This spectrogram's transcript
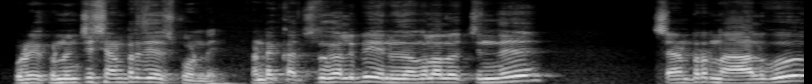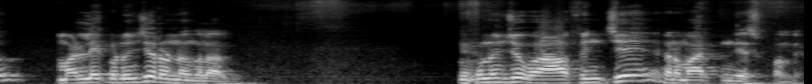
ఇప్పుడు ఇక్కడ నుంచి సెంటర్ చేసుకోండి. అంటే ఖర్చు కలిపి ఎనిమిది అంగుళాలు వచ్చింది. సెంటర్ నాలుగు మళ్ళీ ఇక్కడ నుంచి రెండు అంగుళాలు. ఇక్కడ నుంచి ఒక హాఫ్ ఇంచి ఇక్కడ మార్కింగ్ చేసుకోండి.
